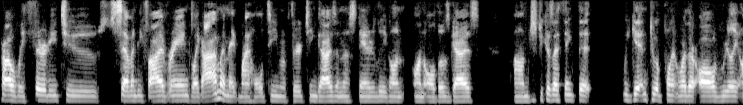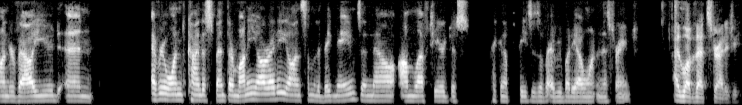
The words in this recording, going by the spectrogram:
probably 30 to 75 range. Like I might make my whole team of 13 guys in a standard league on on all those guys, um, just because I think that we get into a point where they're all really undervalued and everyone kind of spent their money already on some of the big names, and now I'm left here just picking up the pieces of everybody I want in this range. I love that strategy.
